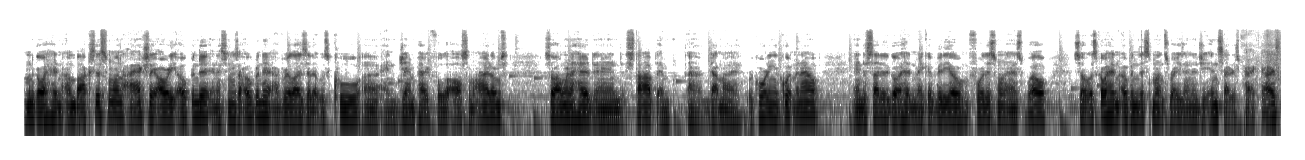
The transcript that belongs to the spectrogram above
I'm to go ahead and unbox this one. I actually already opened it, and as soon as I opened it, I realized that it was cool uh, and jam-packed full of awesome items. So I went ahead and stopped and uh, got my recording equipment out and decided to go ahead and make a video for this one as well. So let's go ahead and open this month's Raze Energy Insiders pack, guys.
